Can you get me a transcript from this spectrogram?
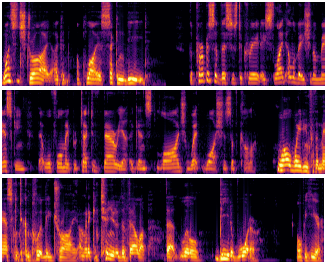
Once it's dry, I could apply a second bead. The purpose of this is to create a slight elevation of masking that will form a protective barrier against large wet washes of color. While waiting for the masking to completely dry, I'm going to continue to develop that little bead of water over here.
